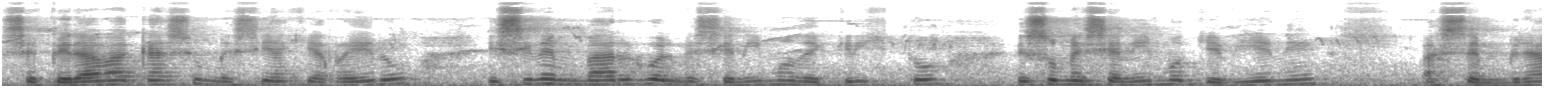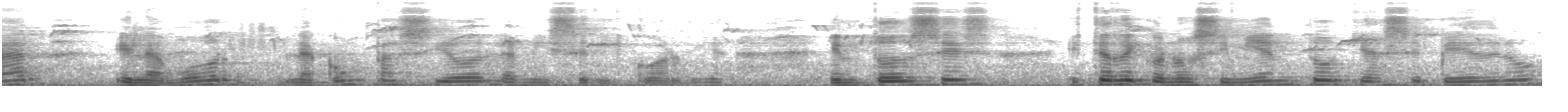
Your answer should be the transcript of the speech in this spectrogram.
se esperaba casi un Mesías guerrero y sin embargo el mesianismo de Cristo es un mesianismo que viene a sembrar el amor, la compasión, la misericordia. Entonces, este reconocimiento que hace Pedro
